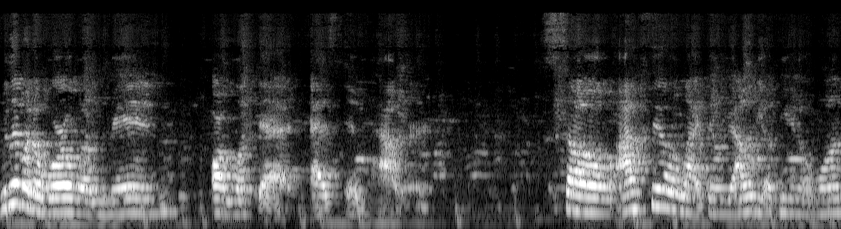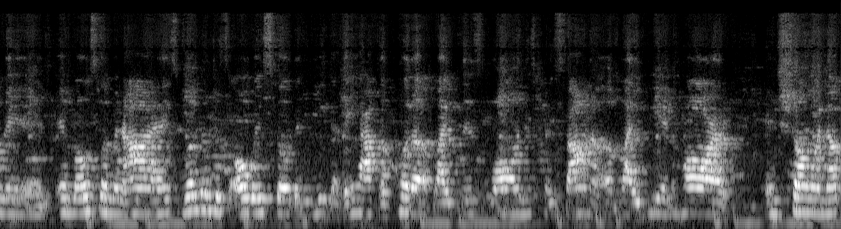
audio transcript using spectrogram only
we live in a world where men are looked at as empowered. So I feel like the reality of being a woman in most women's eyes, women just always feel the need that they have to put up like this wall and this persona of like being hard and showing up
